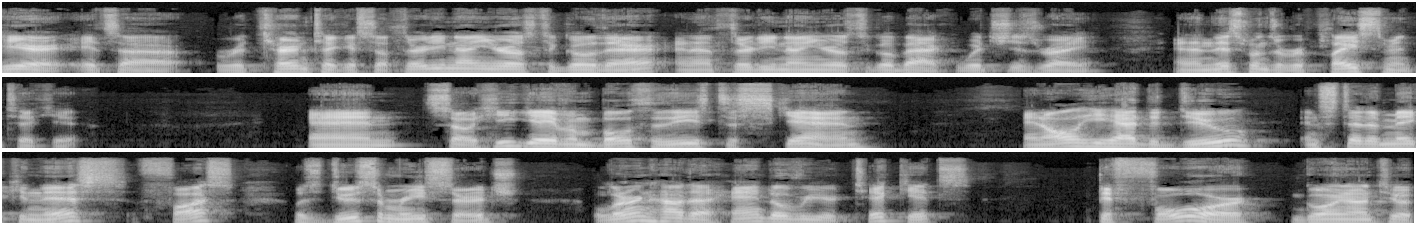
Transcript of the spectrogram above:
here. It's a return ticket. So 39 euros to go there and then 39 euros to go back, which is right. And then this one's a replacement ticket. And so he gave him both of these to scan. And all he had to do instead of making this fuss was do some research, learn how to hand over your tickets before going on to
